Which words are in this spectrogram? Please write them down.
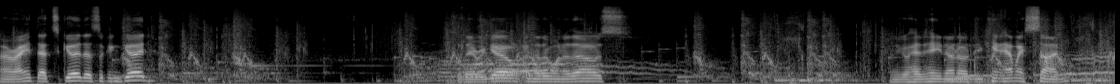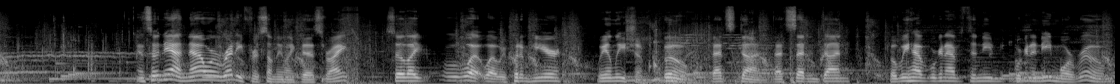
All right, that's good. That's looking good. So there we go. Another one of those. Let me go ahead. Hey, no, no, you can't have my son. And so yeah, now we're ready for something like this, right? So like, what, what, we put him here, we unleash him, boom, that's done. That's said and done. But we have, we're gonna have to need, we're gonna need more room.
